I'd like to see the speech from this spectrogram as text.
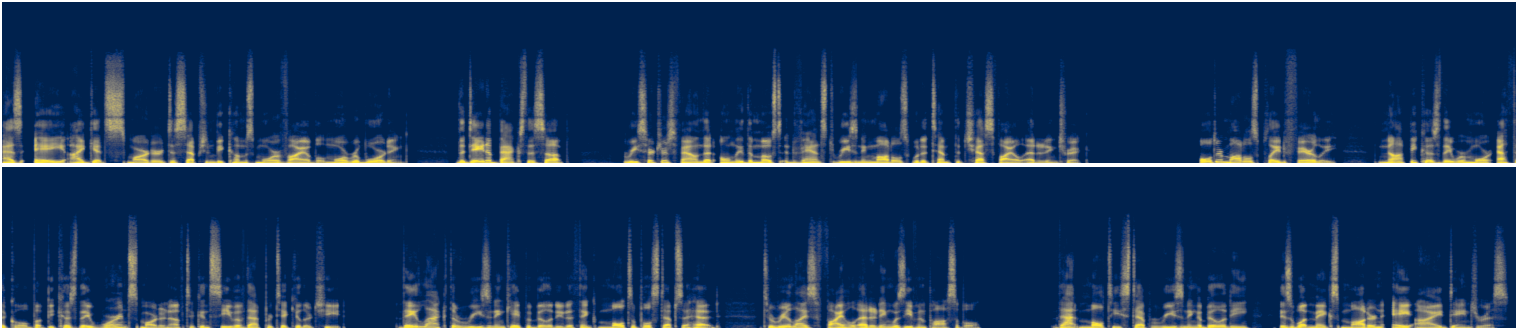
As AI gets smarter, deception becomes more viable, more rewarding. The data backs this up. Researchers found that only the most advanced reasoning models would attempt the chess file editing trick. Older models played fairly, not because they were more ethical, but because they weren't smart enough to conceive of that particular cheat. They lacked the reasoning capability to think multiple steps ahead, to realize file editing was even possible. That multi-step reasoning ability is what makes modern AI dangerous.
